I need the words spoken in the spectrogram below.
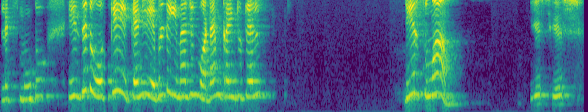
let's move to, is that okay? Can you able to imagine what I'm trying to tell? Dear Suma. Yes, yes.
